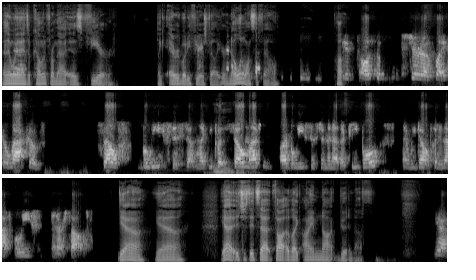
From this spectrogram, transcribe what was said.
And then what Yeah. ends up coming from that is fear. Like everybody fears failure. No one wants to fail. Huh? it's also a mixture of like a lack of self belief system. Like we put Mhm. so much of our belief system in other people and we don't put enough belief in ourselves. Yeah, yeah. Yeah, it's just it's that thought of like I'm not good enough Yeah.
